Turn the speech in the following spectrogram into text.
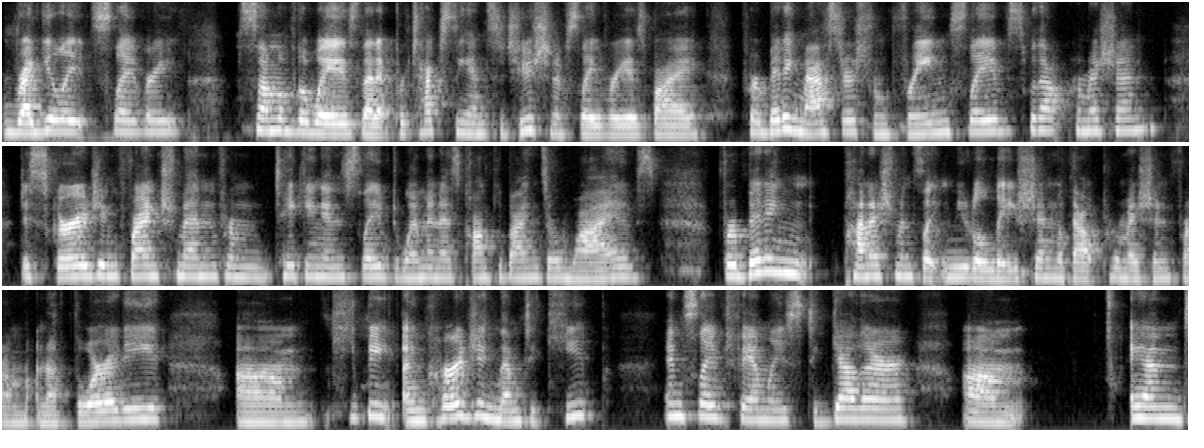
regulates slavery. Some of the ways that it protects the institution of slavery is by forbidding masters from freeing slaves without permission, discouraging Frenchmen from taking enslaved women as concubines or wives, forbidding punishments like mutilation without permission from an authority, um, keeping encouraging them to keep enslaved families together, um, and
